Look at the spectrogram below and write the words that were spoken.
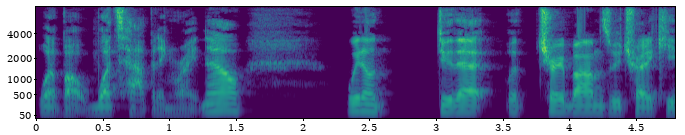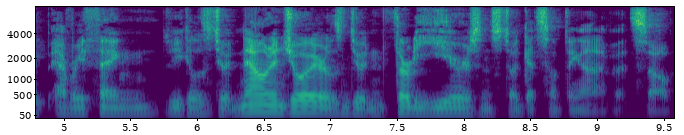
What about what's happening right now? We don't do that with cherry bombs. We try to keep everything you can listen to it now and enjoy it, or listen to it in 30 years and still get something out of it. So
